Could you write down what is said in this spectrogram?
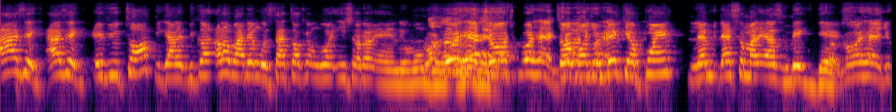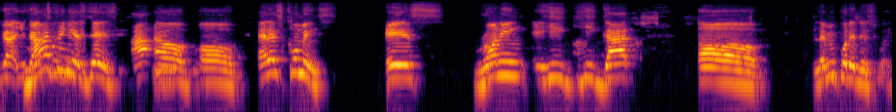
Isaac. Isaac, if you talk, you got it because otherwise then we'll start talking over each other and they won't Go, go go ahead, together. George. Go ahead. So George, when you ahead. make your point, let me let somebody else make theirs. go ahead. You got you got. My thing minutes. is this: I, uh, uh, Alex Cummings is running. He he got. Uh, let me put it this way:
